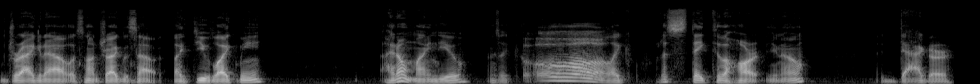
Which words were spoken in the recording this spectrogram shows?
drag it out. Let's not drag this out. Like, do you like me? I don't mind you. I was like, oh, like what a stake to the heart, you know, a dagger.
